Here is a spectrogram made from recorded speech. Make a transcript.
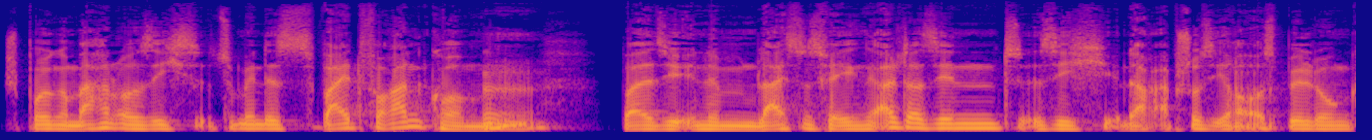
Karrieresprünge machen oder sich zumindest weit vorankommen. Mhm. weil sie in einem leistungsfähigen Alter sind, sich nach Abschluss ihrer Ausbildung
